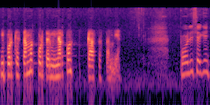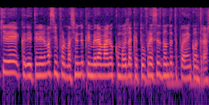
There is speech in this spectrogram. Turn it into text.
y porque estamos por terminar con sus casas también. Poli, si alguien quiere eh, tener más información de primera mano como es la que tú ofreces, ¿dónde te puede encontrar?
